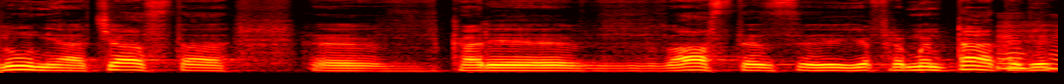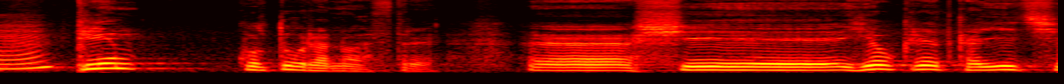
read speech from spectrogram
lumea aceasta care astăzi e frământată uh-huh. de, mhm. prin cultura noastră. Și eu cred că aici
